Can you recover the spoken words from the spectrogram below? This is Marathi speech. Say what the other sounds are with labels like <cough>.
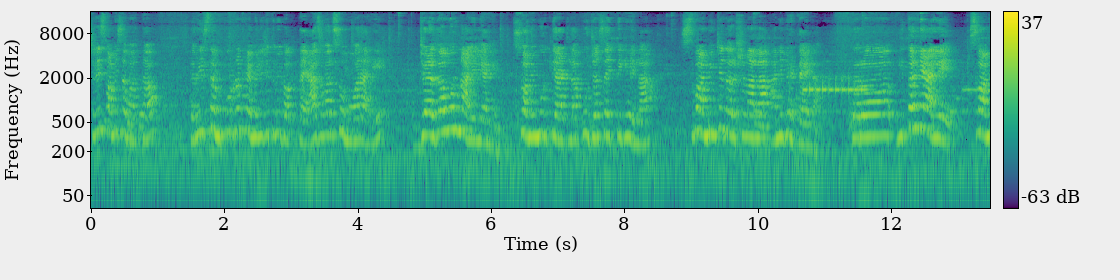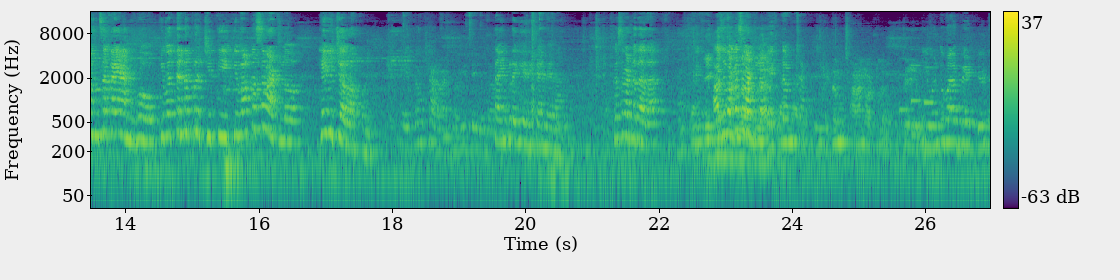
श्री स्वामी समर्थ तर ही संपूर्ण फॅमिली जी तुम्ही बघताय आज वार सोमवार आहे. जळगाववरून आलेले आहेत. स्वामी मूर्ती आटला पूजा साहित्य घ्यायला स्वामींच्या दर्शनाला आणि भेटायला. तर इथं हे आले. स्वामींचा काही अनुभव किंवा त्यांना प्रचिती किंवा कसं वाटलं हे विचारू आपण. एकदम छान वाटलं. ताईकडे कॅमेरा कसं वाटलं दादा? आजोबा कसं चांगलं वाटलं वाटलं. एकदम छान एकदम छान वाटलं इथे येऊन येऊन तुम्हाला भेट देऊ.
